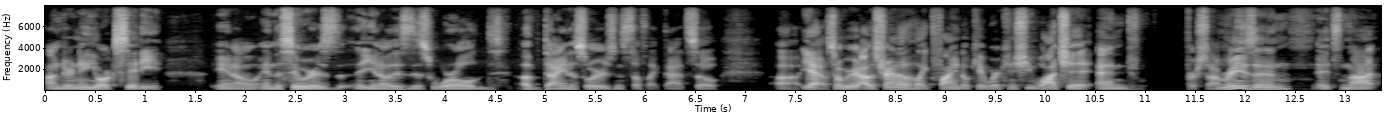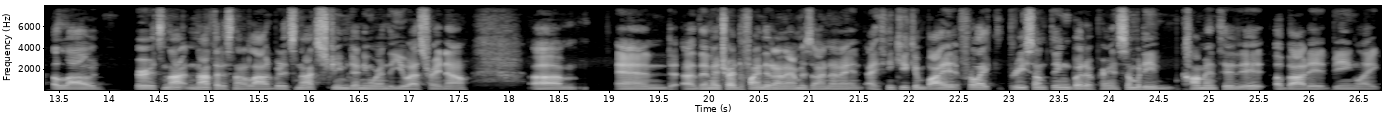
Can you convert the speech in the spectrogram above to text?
under new york city you know in the sewers you know is this world of dinosaurs and stuff like that so uh yeah so we were, i was trying to like find okay where can she watch it and for some reason it's not allowed or it's not not that it's not allowed but it's not streamed anywhere in the us right now um and uh, then I tried to find it on Amazon, and I, I think you can buy it for like three something. But apparently, somebody commented it about it being like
